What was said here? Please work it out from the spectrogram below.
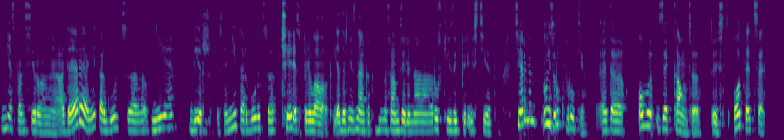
не спонсированные АДР, они торгуются вне биржи, то есть они торгуются через прилавок. Я даже не знаю, как на самом деле на русский язык перевести этот термин. Ну, из рук в руки. Это over the counter, то есть ОТЦ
